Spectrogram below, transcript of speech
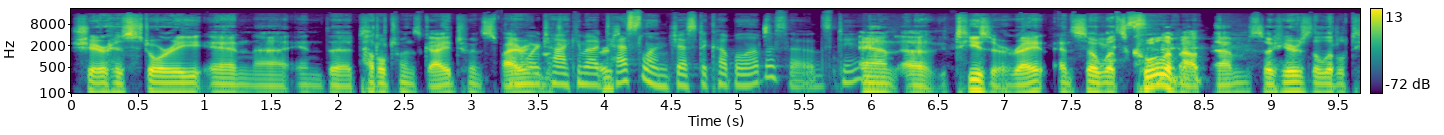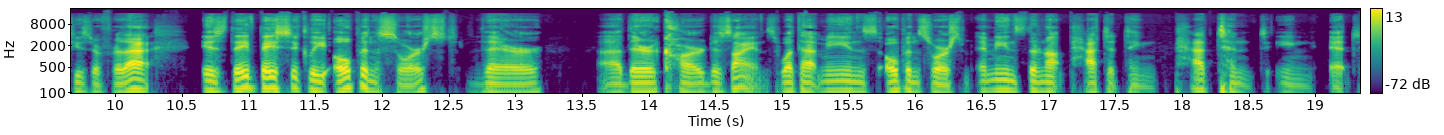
share his story in uh, in the Tuttle Twins Guide to Inspiring. And we're talking about Tesla in just a couple episodes too, and a teaser, right? And so, yes. what's cool about them? So here's the little teaser for that: is they've basically open sourced their uh, their car designs. What that means, open source, it means they're not patenting patenting it.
